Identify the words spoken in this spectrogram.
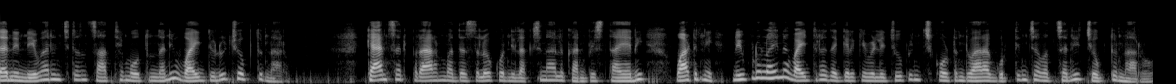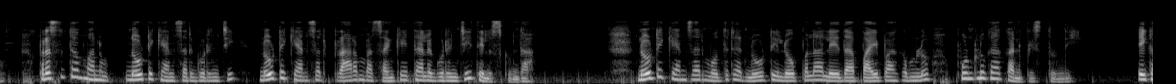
దాన్ని నివారించడం సాధ్యమవుతుందని వైద్యులు చెబుతున్నారు. క్యాన్సర్ ప్రారంభ దశలో కొన్ని లక్షణాలు కనిపిస్తాయని వాటిని నిపుణులైన వైద్యుల దగ్గరికి వెళ్ళి చూపించుకోవటం ద్వారా గుర్తించవచ్చని చెబుతున్నారు. ప్రస్తుతం మనం నోటి క్యాన్సర్ గురించి నోటి క్యాన్సర్ ప్రారంభ సంకేతాల గురించి తెలుసుకుందాం. నోటి క్యాన్సర్ మొదట నోటి లోపల లేదా పైభాగంలో పుండ్లుగా కనిపిస్తుంది. ఇక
